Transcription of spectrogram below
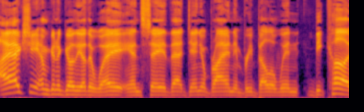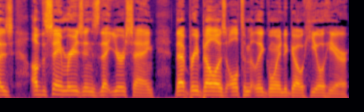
I actually am going to go the other way and say that Daniel Bryan and Brie Bella win because of the same reasons that you're saying that Brie Bella is ultimately going to go heel here.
